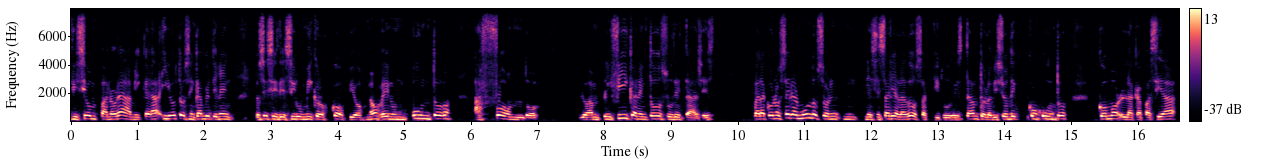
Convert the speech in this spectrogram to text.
visión panorámica, y otros en cambio tienen, no sé si decir un microscopio, ¿no? Ven un punto a fondo, lo amplifican en todos sus detalles. Para conocer al mundo son necesarias las dos actitudes, tanto la visión de conjunto como la capacidad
